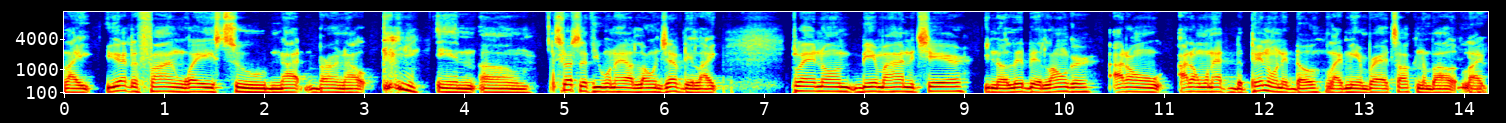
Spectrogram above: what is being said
Like you have to find ways to not burn out in, um, especially if you want to have longevity. Like plan on being behind the chair, you know, a little bit longer. I don't I don't want to have to depend on it though, like me and Brad talking about. Like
